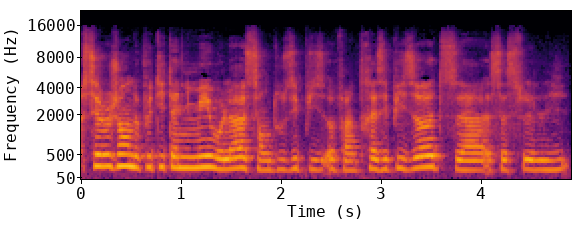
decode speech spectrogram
c'est le genre de petit animé, voilà, c'est en 12 épisodes, enfin 13 épisodes, ça, ça se lit,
